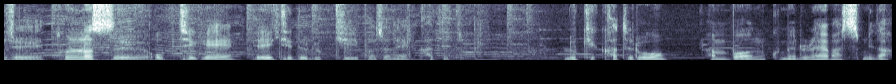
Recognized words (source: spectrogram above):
이제 돈러스 옵틱의 레이티드 루키 버전의 카드죠. 루키 카드로 한번 구매를 해봤습니다.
